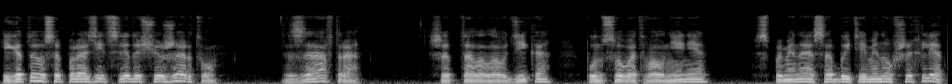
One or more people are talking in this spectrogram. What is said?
и готовился поразить следующую жертву. «Завтра», — шептала Лаудика, пунцовая от волнения, вспоминая события минувших лет.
